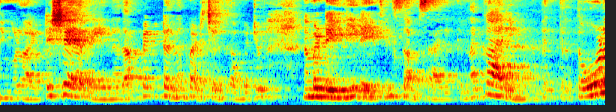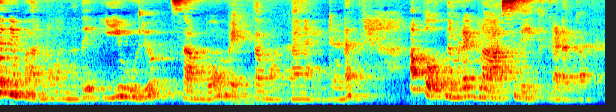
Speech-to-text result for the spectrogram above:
നിങ്ങളുമായിട്ട് ഷെയർ ചെയ്യുന്നത്. ആ പെട്ടെന്ന് പഠിച്ചെടുക്കാൻ പറ്റും. നമ്മൾ ഡെയിലി ലൈഫിൽ സംസാരിക്കുന്ന കാര്യങ്ങൾ. അപ്പം എത്രത്തോളം ഞാൻ പറഞ്ഞു. ഈ ഒരു സംഭവം വ്യക്തമാക്കാനായിട്ടാണ്. അപ്പോൾ നമ്മുടെ ക്ലാസ്സിലേക്ക് കിടക്കാം.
